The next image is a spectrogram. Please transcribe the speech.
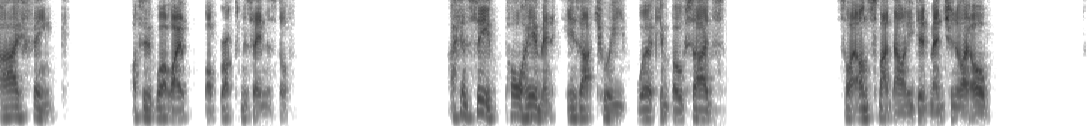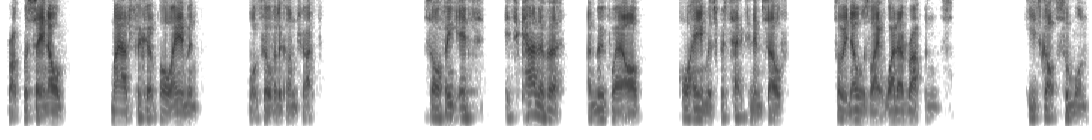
I think obviously what like what Brock's been saying and stuff. I can see Paul Heyman is actually working both sides. So like on SmackDown, he did mention like, oh, Brock was saying, oh, my advocate Paul Heyman walked over the contract. So I think it's it's kind of a, a move where oh, Paul Heyman's protecting himself, so he knows like whatever happens, he's got someone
